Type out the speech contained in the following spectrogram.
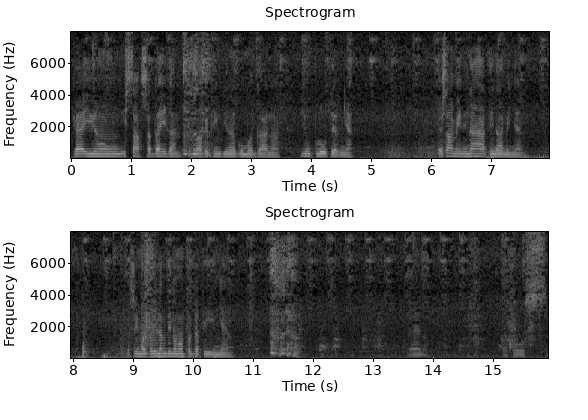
kaya yung isa sa dahilan kung bakit hindi na gumagana yung floater niya. Kaya sa amin hinahati namin yan. Kasi madali lang din naman paghatiin yan. Ayan o tapos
